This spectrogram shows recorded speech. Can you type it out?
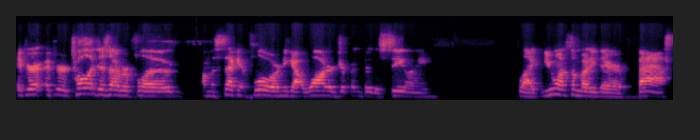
if your if your toilet just overflowed on the second floor and you got water dripping through the ceiling, like you want somebody there fast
